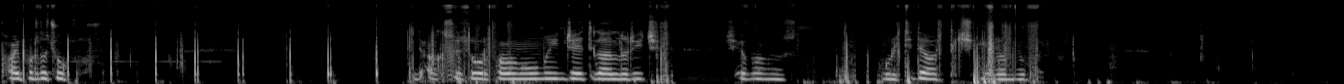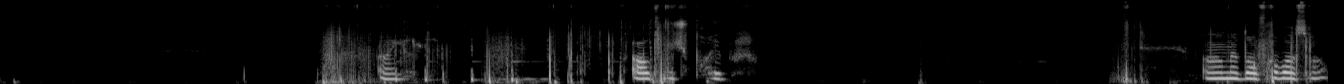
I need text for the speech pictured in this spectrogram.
Piper'da çok zor. Bir aksesuar falan olmayınca Edgar'ları hiç şey yapamıyorsun. Ulti de artık işe yaramıyor. Piper'da. Ay geldi. Altın 3 Piper. Ahmet Afka basma.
